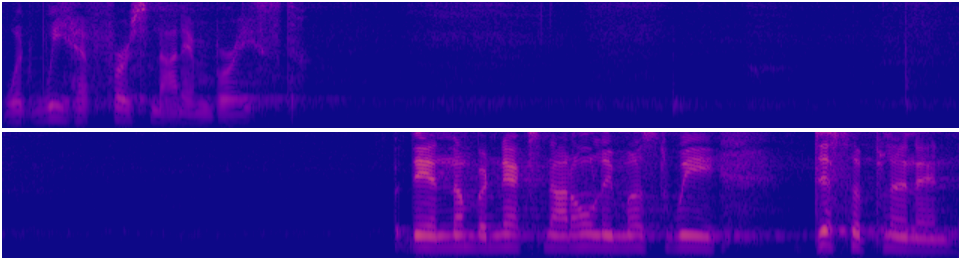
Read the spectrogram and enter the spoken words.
what we have first not embraced. Then, number next, not only must we discipline and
